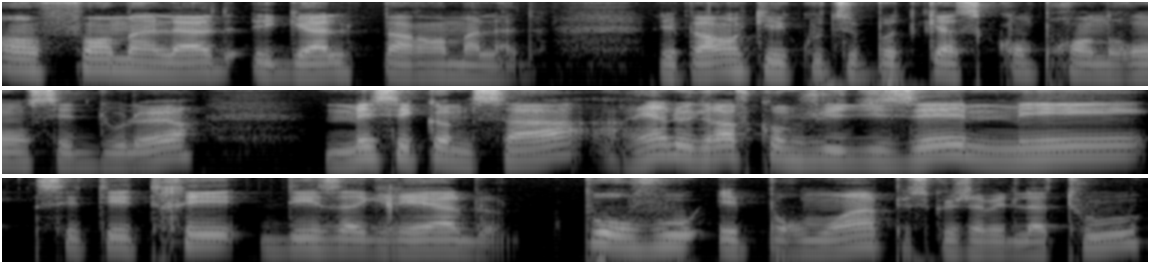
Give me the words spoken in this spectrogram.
enfant malade égale parent malade. Les parents qui écoutent ce podcast comprendront cette douleur, mais c'est comme ça, rien de grave comme je le disais, mais c'était très désagréable pour vous et pour moi, puisque j'avais de la toux,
